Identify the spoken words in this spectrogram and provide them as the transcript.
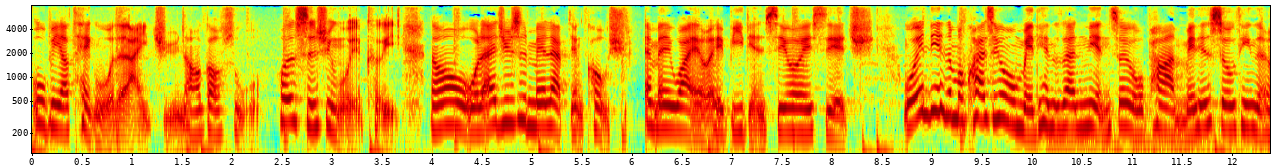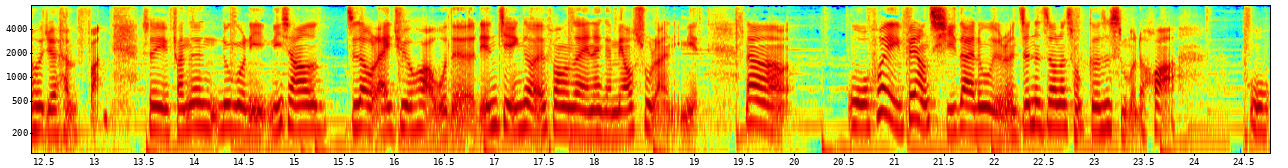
务必要 tag 我的 IG，然后告诉我。或者私讯我也可以，然后我的 IG 是 maylab 点 coach，m a y l a b 点 c o a c h。我会念这么快，是因为我每天都在念，所以我怕每天收听的人会觉得很烦。所以反正如果你你想要知道我来一句的话，我的链接应该会放在那个描述栏里面。那我会非常期待，如果有人真的知道那首歌是什么的话，我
